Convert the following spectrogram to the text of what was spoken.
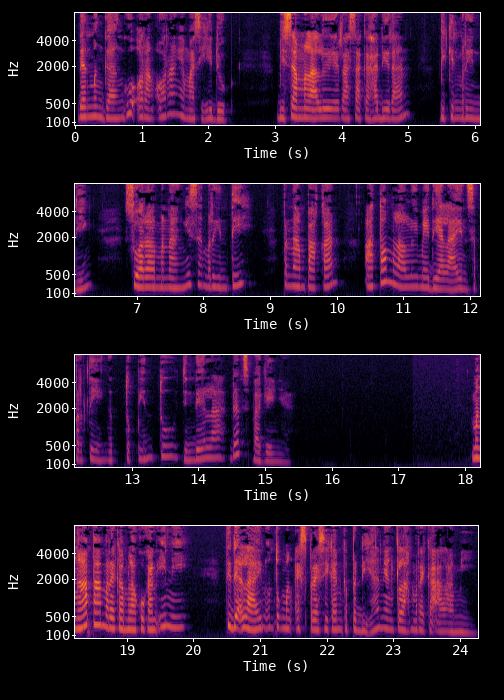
dan mengganggu orang-orang yang masih hidup bisa melalui rasa kehadiran, bikin merinding, suara menangis merintih, penampakan, atau melalui media lain seperti ngetuk pintu, jendela, dan sebagainya. Mengapa mereka melakukan ini? Tidak lain untuk mengekspresikan kepedihan yang telah mereka alami.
